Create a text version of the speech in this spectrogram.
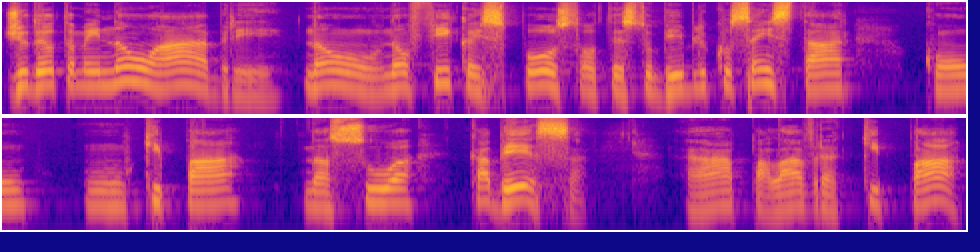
O judeu também não abre, não, não fica exposto ao texto bíblico sem estar com um kippah na sua cabeça. A palavra kippah,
